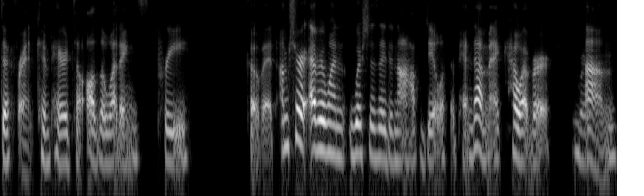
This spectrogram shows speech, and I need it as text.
different compared to all the weddings pre covid i'm sure everyone wishes they did not have to deal with a pandemic however right. um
